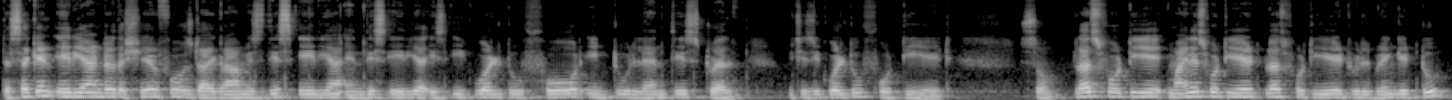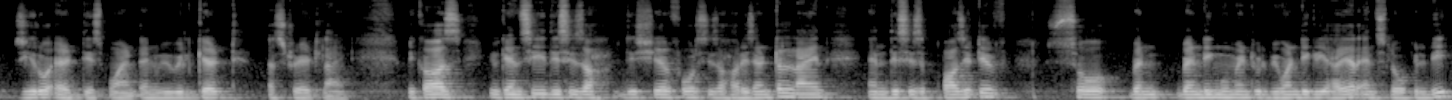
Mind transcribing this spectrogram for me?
The second area under the shear force diagram is this area and this area is equal to 4 into length is 12 which is equal to 48 so plus 48 minus 48 plus 48 will bring it to 0 at this point and we will get a straight line. Because you can see this is a this shear force is a horizontal line and this is a positive. So bend, bending moment will be one degree higher and slope will be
